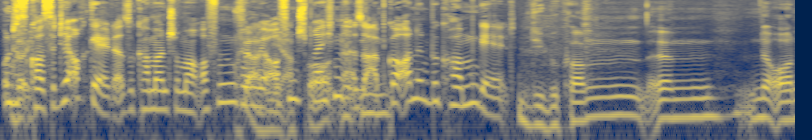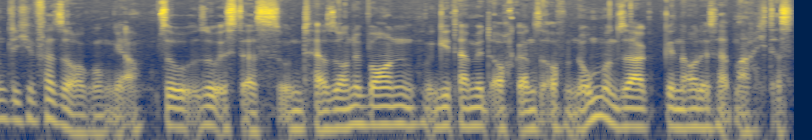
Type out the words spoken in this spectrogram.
Und es kostet ja auch Geld, also kann man schon mal offen, können klar, wir offen sprechen. Also Abgeordnete bekommen Geld. Die bekommen ähm, eine ordentliche Versorgung, ja. So, so ist das. Und Herr Sonneborn geht damit auch ganz offen um und sagt, genau deshalb mache ich das.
